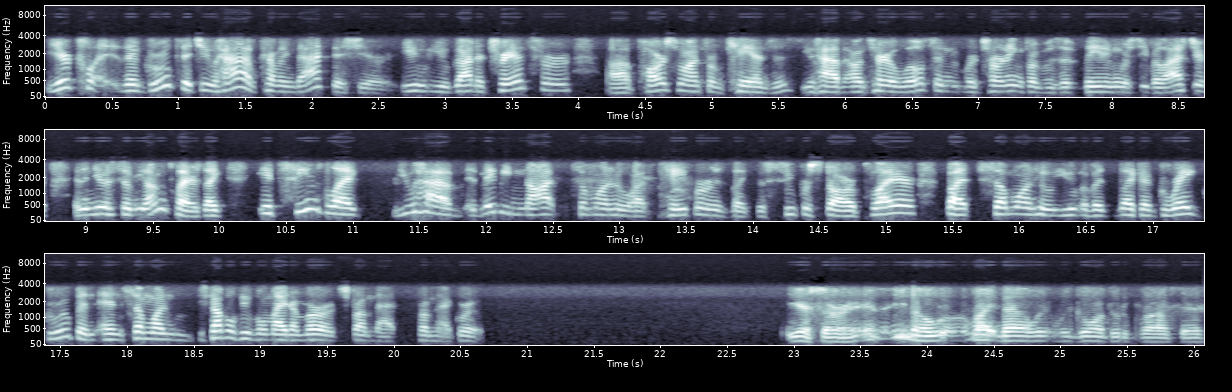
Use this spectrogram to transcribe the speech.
your the group that you have coming back this year, you you got a transfer, uh, from Kansas. You have Ontaria Wilson returning from was a leading receiver last year, and then you have some young players. Like it seems like you have maybe not someone who on paper is like the superstar player, but someone who you have a, like a great group and, and someone a couple people might emerge from that from that group. Yes, sir. And you know, right now we're going through the process,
